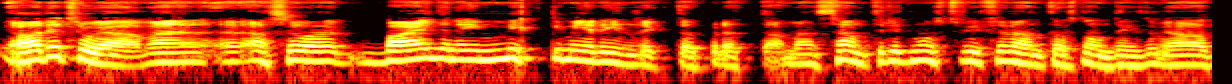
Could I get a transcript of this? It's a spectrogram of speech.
Ja, det tror jag. Men eh, alltså, Biden är mycket mer inriktad på detta. Men samtidigt måste vi förvänta oss någonting som jag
